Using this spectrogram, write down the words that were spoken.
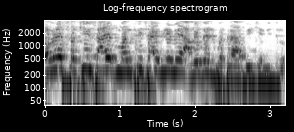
હવે સચિવ સાહેબ, મંત્રી સાહેબને મેં આવેદન પત્ર આપ્યું છે મિત્રો.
